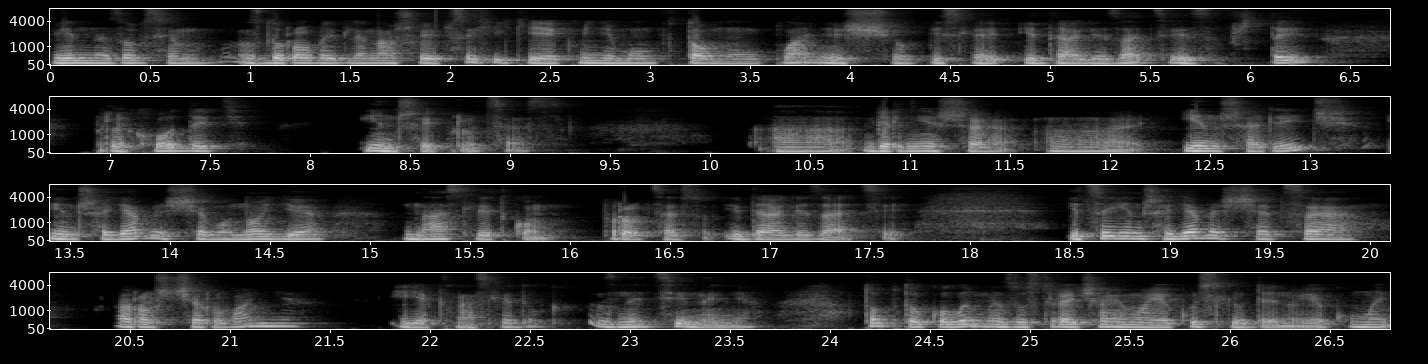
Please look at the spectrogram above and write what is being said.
він не зовсім здоровий для нашої психіки, як мінімум в тому плані, що після ідеалізації завжди приходить інший процес. Вірніше, е, інша річ, інше явище, воно є наслідком процесу ідеалізації. І це інше явище це розчарування і як наслідок знецінення. Тобто, коли ми зустрічаємо якусь людину, яку ми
